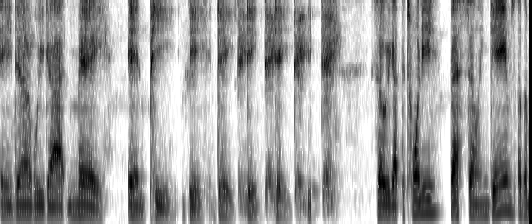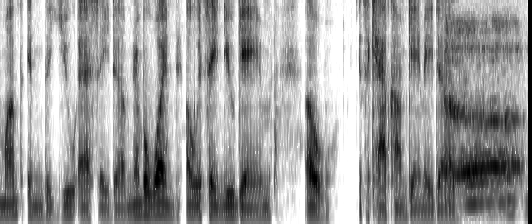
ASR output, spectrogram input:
A dub, we got May P D D Day, D day, D day, D. So we got the 20 best-selling games of the month in the USA dub. Number one, oh, it's a new game. Oh, it's a Capcom game, A dub. Uh,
